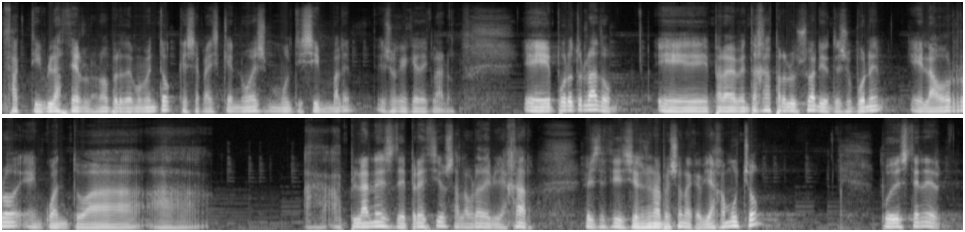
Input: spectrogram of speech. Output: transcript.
factible hacerlo, ¿no? Pero de momento que sepáis que no es multisim, ¿vale? Eso que quede claro. Eh, por otro lado, eh, para ventajas para el usuario te supone el ahorro en cuanto a, a, planes de precios a la hora de viajar. Es decir, si eres una persona que viaja mucho, puedes tener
